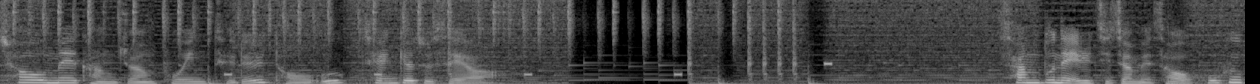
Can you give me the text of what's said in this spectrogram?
처음에 강조한 포인트를 더욱 챙겨주세요. 3분의 1 지점에서 호흡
